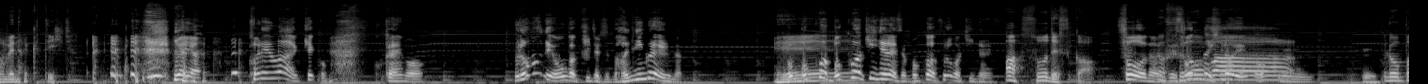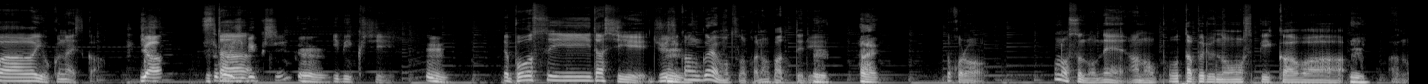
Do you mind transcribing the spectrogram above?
止めなくていいじゃん。いやいや、これは結構、他にも、風呂場で音楽聴いてる人何人ぐらいいるんだろう、えぼ僕は、僕は聞いてないですよ。僕は風呂場聞いてないです。あ、そうですか。そうなんですよ。風呂そんな場広い、うん。風呂場良くないですか？いや、すごい歌響くし、うん。響くし。うん。で、防水だし、10時間ぐらい持つのかな、バッテリー。うんはい。だから、ソノスのね、あの、ポータブルのスピーカーは、うんあの、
